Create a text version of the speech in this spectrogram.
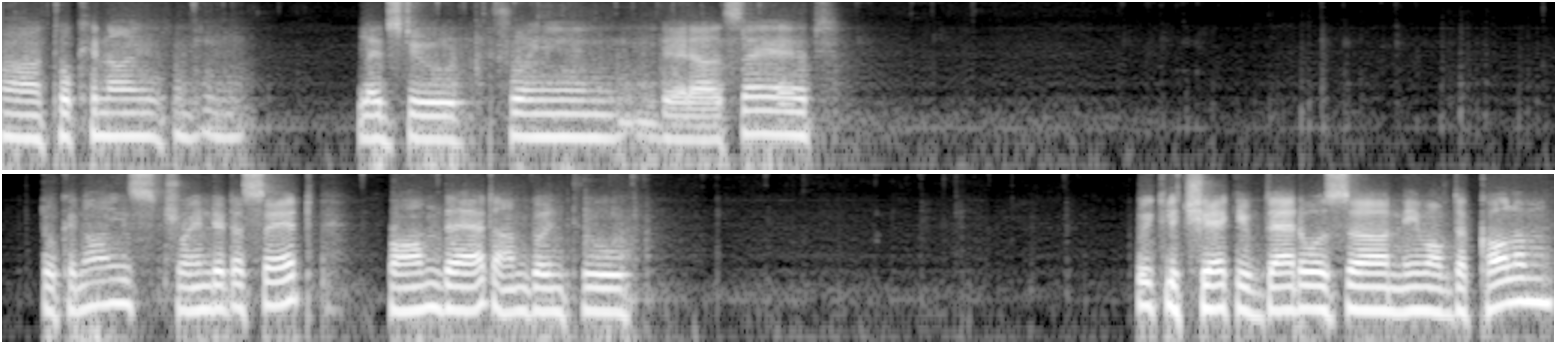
Uh, tokenize, let's do train data set. Tokenize train data set. From that, I'm going to quickly check if that was uh, name of the column.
